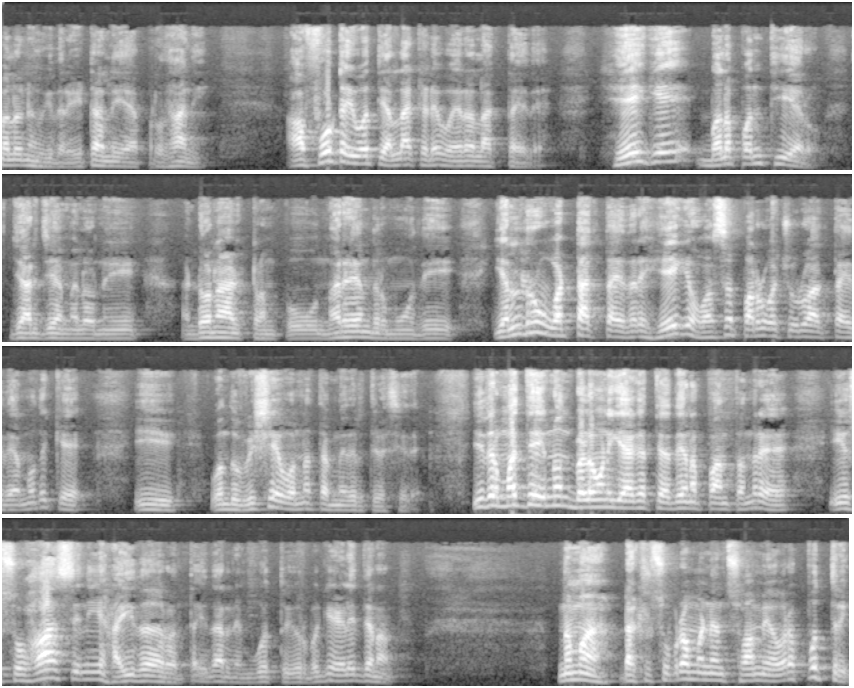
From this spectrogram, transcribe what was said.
ಮೆಲೋನಿ ಹೋಗಿದ್ದಾರೆ, ಇಟಾಲಿಯ ಪ್ರಧಾನಿ. ಆ ಫೋಟೋ ಇವತ್ತು ಎಲ್ಲ ಕಡೆ ವೈರಲ್ ಆಗ್ತಾ ಇದೆ. ಹೇಗೆ ಬಲಪಂಥೀಯರು, Giorgia Meloni, Donald Trump, Narendra Modi, ಎಲ್ಲರೂ ಒಟ್ಟಾಗ್ತಾ ಇದ್ದಾರೆ, ಹೇಗೆ ಹೊಸ ಪರ್ವ ಶುರು ಆಗ್ತಾ ಇದೆ ಅನ್ನೋದಕ್ಕೆ ಈ ಒಂದು ವಿಷಯವನ್ನು ತಮ್ಮೆದುರು ತಿಳಿಸಿದೆ. ಇದರ ಮಧ್ಯೆ ಇನ್ನೊಂದು ಬೆಳವಣಿಗೆ ಆಗುತ್ತೆ, ಅದೇನಪ್ಪ ಅಂತಂದರೆ, ಈ ಸುಹಾಸಿನಿ ಹೈದರ್ ಅಂತ ಇದ್ದಾರೆ, ನಿಮ್ಗೆ ಗೊತ್ತು, ಇವ್ರ ಬಗ್ಗೆ ಹೇಳಿದ್ದೆ ನಾನು. ನಮ್ಮ ಡಾಕ್ಟರ್ ಸುಬ್ರಹ್ಮಣ್ಯನ್ ಸ್ವಾಮಿ ಅವರ ಪುತ್ರಿ.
